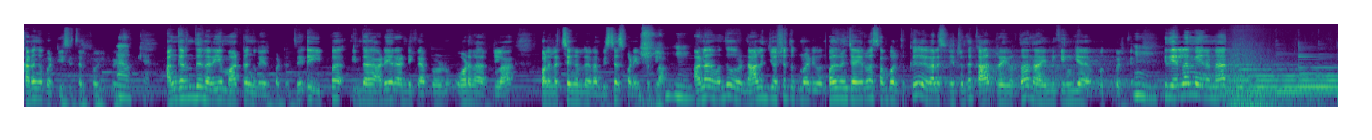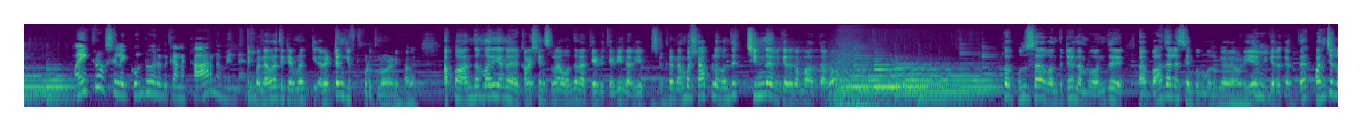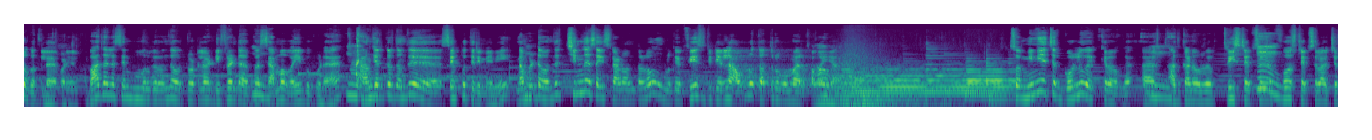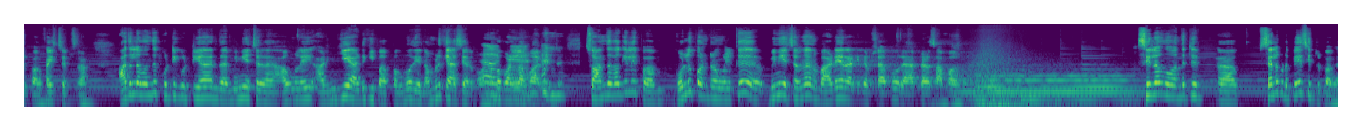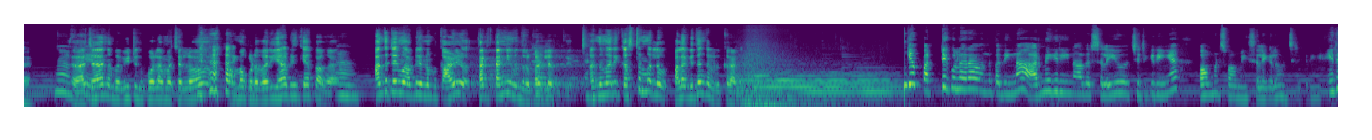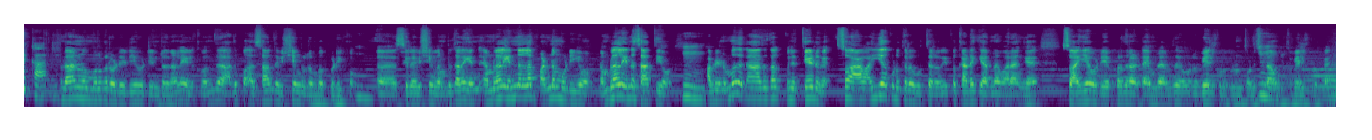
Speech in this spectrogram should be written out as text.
கனகப்பட்டி சித்தர் கோயில் போயிட்டு அங்கிருந்து நிறைய மாற்றங்கள் ஏற்பட்டது. இப்ப இந்த அடையார் ஹேண்டிகிராஃப்ட் ஓடரா இருக்கலாம் பல லட்சங்கள்ல நான் பிசினஸ் பண்ணிட்டு இருக்கலாம். ஆனா வந்து ஒரு நாலஞ்சு வருஷத்துக்கு முன்னாடி வந்து பதினஞ்சாயிரம் ரூபாய் சம்பளத்துக்கு வேலை செஞ்சுட்டு இருந்த கார் டிரைவர் தான் நான் இன்னைக்கு இங்க ஒர்க் போயிருக்கேன். இது எல்லாமே என்னன்னா மைக்ரோ சிலை கொண்டு வரதுக்கான காரணம் என்ன? இப்ப நவராத்திரி டைம்ல ரிட்டர்ன் கிஃப்ட் கொடுக்கணும்னு நினைப்பாங்க. அப்ப அந்த மாதிரியான கலெக்ஷன்ஸ் எல்லாம் வந்து நான் தேடி தேடி நிறைய பிடிச்சிருக்கேன். நம்ம ஷாப்ல வந்து சின்ன விக்கிரகமா இருந்தாலும் இப்ப புதுசா வந்துட்டு நம்ம வந்து பாதாள செம்பு முருகருடைய. விக்கிரகத்தை பஞ்சலோகத்துல பண்ணியிருக்கோம் பாதாள செம்பு முருகர் வந்து அவர் டோட்டலா டிஃப்ரெண்டா இருப்பார் ம். செம வைப்பு கூட. அங்க இருக்கிறது வந்து செப்பு திருமேனி நம்மள்ட்ட வந்து சின்ன சைஸ்ல வந்தாலும் உங்களுக்கு ஃபேஸ் டீடைல்ல அவ்வளவு தத்ரூபமா இருப்பாங்க ஐயா சோ மினியேச்சர் கொலு வைக்கிறவங்க. அதுக்கான ஒரு த்ரீ ஸ்டெப்ஸ். ஃபோர் ஸ்டெப்ஸ் எல்லாம் வச்சிருப்பாங்க ஃபைவ் ஸ்டெப்ஸ் எல்லாம் அதுல வந்து குட்டி குட்டியா இந்த மினியேச்சர் அவங்களே அங்கேயே அடுக்கி பார்க்கும் போது நம்மளுக்கே ஆசையா இருக்கும் நம்ம. பண்ணலாமா அப்படின்ட்டு சோ அந்த வகையில இப்ப கொலு பண்றவங்களுக்கு மினியேச்சர்னா நம்ம அடையார் ஹேண்டிகிராஃப்ட் ஷாப் ஒரு ஆப்டான இருக்கும் சிலவங்க வந்துட்டு சில கூட பேசிட்டு இருப்பாங்க. ராஜா நம்ம வீட்டுக்கு போலாமா செல்லம் அம்மா கூட வரியா அப்படின்னு கேட்பாங்க. அந்த டைம் அப்படியே நமக்கு அழு தண்ணி வந்துடும் கண்ணுல இருந்து அந்த மாதிரி கஸ்டமர்ல பல விதங்கள் இருக்கிறாங்க இங்க பர்டிகுலரா வந்து பாத்தீங்கன்னா அருணகிரிநாதர் சிலையும் வச்சிருக்கிறீங்க பாம்பன் சுவாமி சிலைகளும் வச்சிருக்கிறீங்க. என்ன காரணம்? நானும் முருகருடைய டிஓட்டின்றதுனால எனக்கு வந்து அது சார்ந்த விஷயங்கள் ரொம்ப பிடிக்கும். சில விஷயங்கள் நம்மளால என்ன- நம்மளால என்னெல்லாம் பண்ண முடியும் நம்மளால என்ன சாத்தியம். அப்படின்னும் போது நான் அதுதான் கொஞ்சம் தேடுவேன். ஸோ ஐயா கொடுக்குற உத்தரவு இப்போ கடைக்கு யாருன்னா வராங்க ஸோ ஐயாவுடைய பிறந்தநாள் டைம்ல இருந்து ஒரு வேல் கொடுக்கணும்னு தோணுச்சு நான். அவங்களுக்கு வேல் கொடுப்பேன்.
